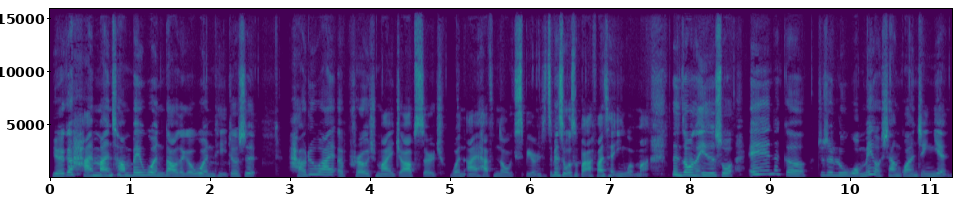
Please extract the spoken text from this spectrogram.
有一个还蛮常被问到的一个问题，就是 How do I approach my job search when I have no experience？这边是我是把它翻成英文嘛？那中文的意思说，哎，那个就是如果没有相关经验，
